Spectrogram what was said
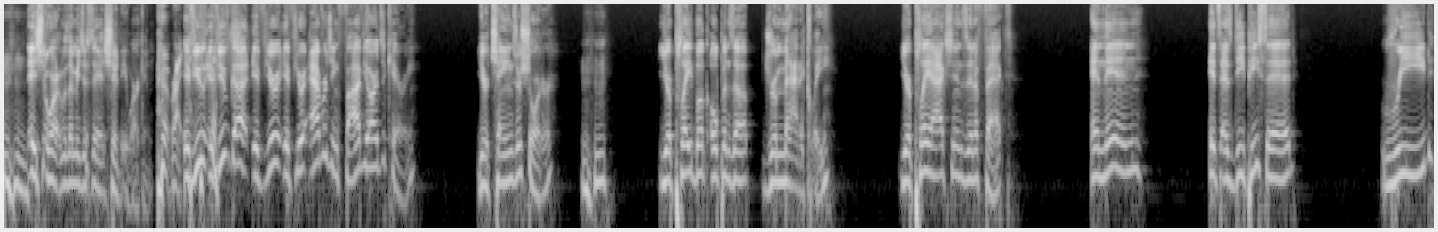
Mm-hmm. It should, or let me just say it should be working. right. If you if you've got if you're if you're averaging five yards a carry, your chains are shorter. mm-hmm. Your playbook opens up dramatically. Your play actions in effect, and then it's as DP said, read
